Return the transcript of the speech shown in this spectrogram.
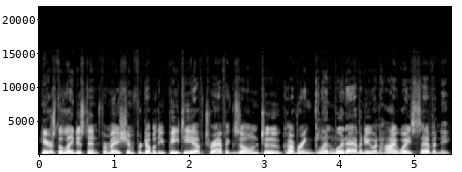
Here's the latest information for WPTF Traffic Zone 2 covering Glenwood Avenue and Highway 70.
